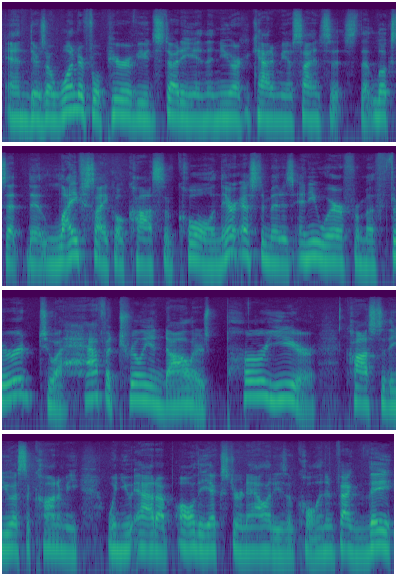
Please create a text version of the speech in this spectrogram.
And there's a wonderful peer reviewed study in the New York Academy of Sciences that looks at the life cycle costs of coal. And their estimate is anywhere from a third to a half a trillion dollars per year cost to the U.S. economy when you add up all the externalities of coal. And in fact, they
